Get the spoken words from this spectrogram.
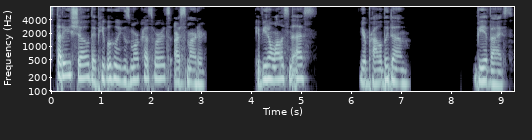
Studies show that people who use more cuss words are smarter. If you don't want to listen to us, you're probably dumb. Be advised.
